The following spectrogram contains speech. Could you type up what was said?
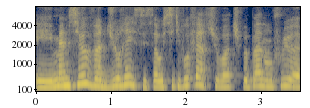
Et même si eux veulent durer, c'est ça aussi qu'il faut faire, tu vois. Tu peux pas non plus... Euh,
